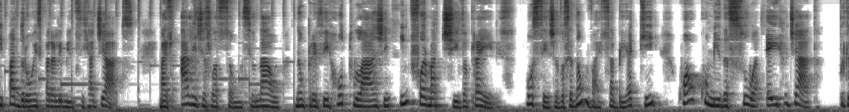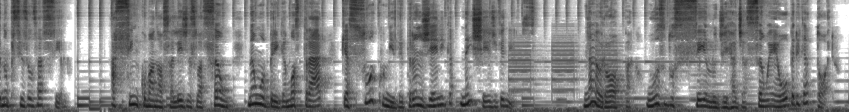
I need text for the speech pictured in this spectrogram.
e padrões para alimentos irradiados, mas a legislação nacional não prevê rotulagem informativa para eles. Ou seja, você não vai saber aqui qual comida sua é irradiada, porque não precisa usar selo. Assim como a nossa legislação não obriga a mostrar que a sua comida é transgênica nem cheia de venenos. Na Europa, o uso do selo de irradiação é obrigatório.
